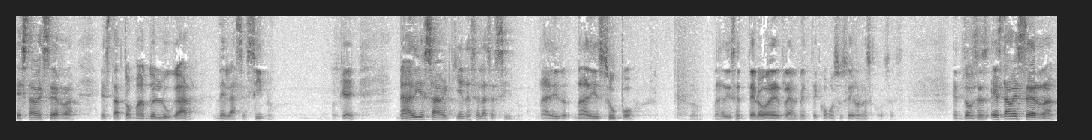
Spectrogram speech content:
esta becerra está tomando el lugar del asesino. ¿Okay? Nadie sabe quién es el asesino. Nadie, nadie supo, nadie se enteró de realmente cómo sucedieron las cosas. Entonces, esta becerra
